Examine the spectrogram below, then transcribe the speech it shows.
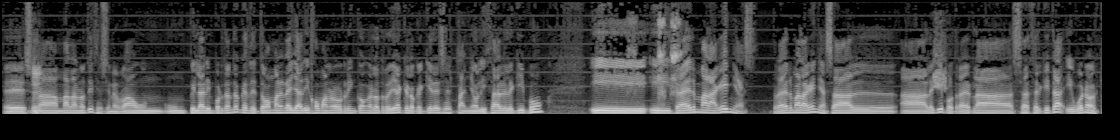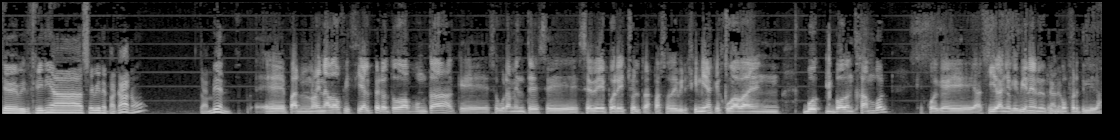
¿eh? Es Mm. una mala noticia. Se nos va un, un pilar importante que de todas maneras ya dijo Manolo Rincón el otro día que lo que quiere es españolizar el equipo y, y traer malagueñas. Traer malagueñas al, al equipo, traerlas cerquita. Y bueno, es que Virginia se viene para acá, ¿no? También. Eh, no hay nada oficial, pero todo apunta a que seguramente se, se dé por hecho el traspaso de Virginia, que jugaba en Bo- Boden Humboldt, que juegue aquí el año que viene en el Claro. Rincón Fertilidad.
